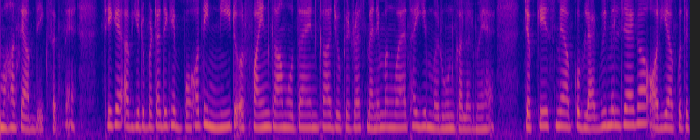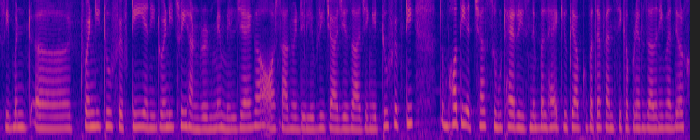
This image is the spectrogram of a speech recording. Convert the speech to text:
वहाँ से आप देख सकते हैं। ठीक है? अब ये दुपट्टा देखें, बहुत ही नीट और फाइन काम होता है इनका, जो कि ड्रेस मैंने मंगवाया था, ये मरून कलर में है। जबकि इसमें आपको ब्लैक भी मिल जाएगा और ये आपको तकरीबन ट्वेंटी टू फिफ्टी यानी ट्वेंटी थ्री हंड्रेड में मिल जाएगा और साथ में डिलीवरी चार्जेस आ जाएँगे टू फिफ्टी तो बहुत ही अच्छा सूट है रीज़नेबल है, क्योंकि आपको पता है फैंसी कपड़े हम ज़्यादा नहीं पहनते और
